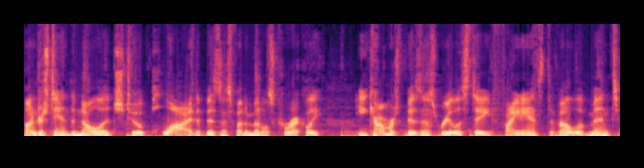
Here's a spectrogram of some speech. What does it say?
understand the knowledge to apply the business fundamentals correctly. E commerce business, real estate, finance, development,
